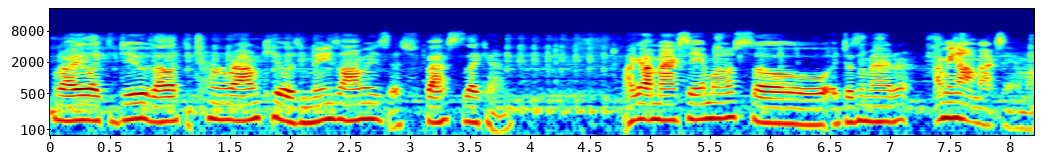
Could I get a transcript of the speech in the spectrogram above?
what I like to do is I like to turn around, kill as many zombies as fast as I can. I got max ammo, so it doesn't matter. I mean, not max ammo.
